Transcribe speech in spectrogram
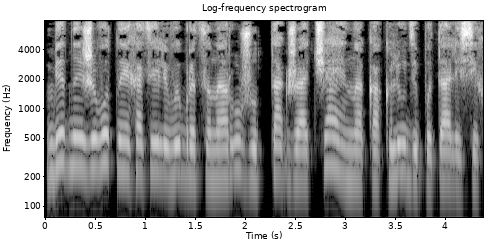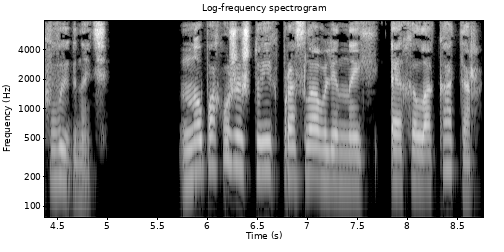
Бедные животные хотели выбраться наружу так же отчаянно, как люди пытались их выгнать. Но похоже, что их прославленный эхолокатор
